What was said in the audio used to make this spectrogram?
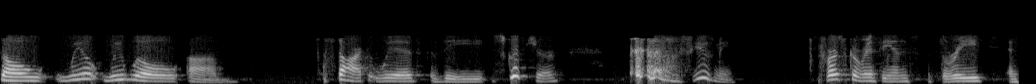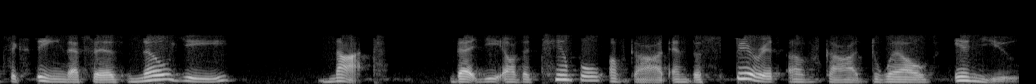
So we'll we will um, start with the scripture. excuse me. 1 Corinthians 3 and 16 that says, Know ye not that ye are the temple of God, and the Spirit of God dwells in you.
